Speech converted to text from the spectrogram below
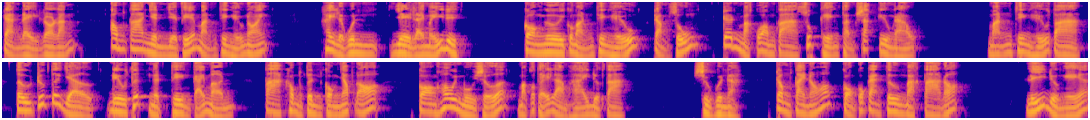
tràn đầy lo lắng. Ông ta nhìn về phía Mạnh Thiên Hiểu nói, hay là huynh về lại Mỹ đi. Còn người của Mạnh Thiên Hiểu trầm xuống, trên mặt của ông ta xuất hiện thần sắc kiêu ngạo. Mạnh Thiên Hiểu ta từ trước tới giờ đều thích nghịch thiên cải mệnh, ta không tin con nhóc đó, còn hôi mùi sữa mà có thể làm hại được ta. Sư huynh à, trong tay nó còn có can tương mạc tà đó. Lý Đường Nghĩa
